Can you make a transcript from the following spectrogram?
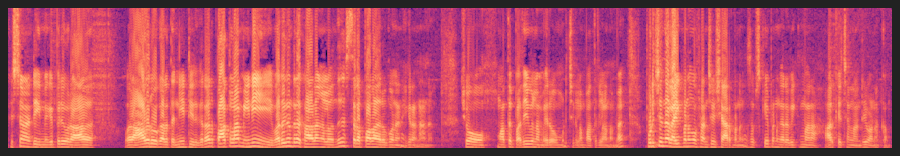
கிறிஸ்டியானிட்டிக்கு மிகப்பெரிய ஒரு ஆ ஒரு ஆதரவு காலத்தை நீட்டியிருக்கிறார் பார்க்கலாம். இனி வருகின்ற காலங்கள் வந்து சிறப்பாக தான் இருக்கும்னு நினைக்கிறேன் நான். ஸோ மற்ற பதிவு நம்ம இரவு முடிச்சுக்கலாம் பார்த்துக்கலாம் நம்ம. பிடிச்சிருந்தா லைக் பண்ணுங்கள் ஃப்ரெண்ட்ஸுக்கு ஷேர் பண்ணுங்கள் சப்ஸ்கிரைப் பண்ணுங்கள் ரவிக்குமாரா ஆர்கே சேனல் நன்றி வணக்கம்.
